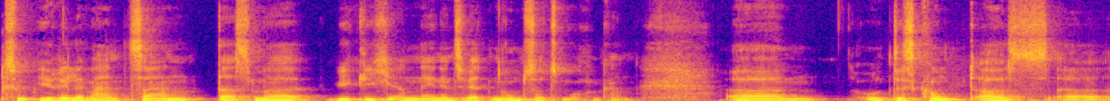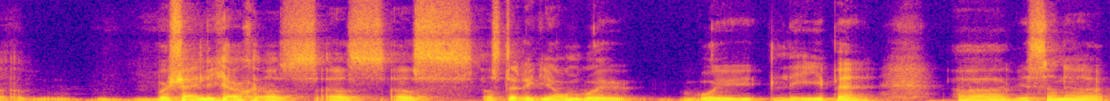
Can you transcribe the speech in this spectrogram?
zu irrelevant sind, dass man wirklich einen nennenswerten Umsatz machen kann. Ähm, und das kommt aus, äh, wahrscheinlich auch aus, aus, aus, aus der Region, wo ich, wo ich lebe. Äh, wir sind ja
